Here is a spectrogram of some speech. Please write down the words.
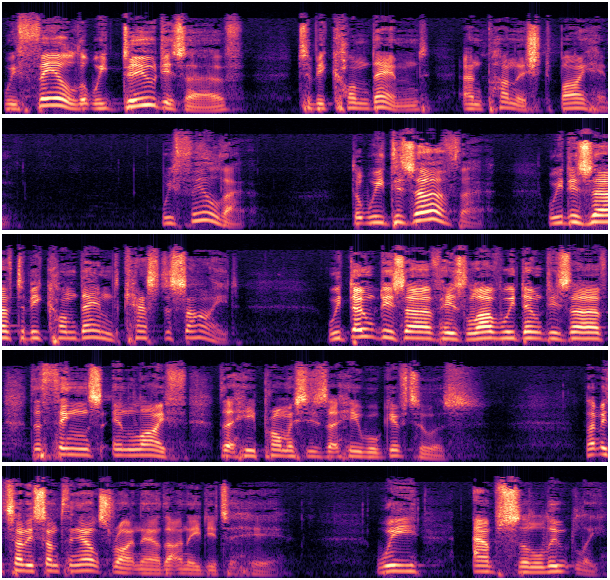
We feel that we do deserve to be condemned and punished by him. We feel that. That we deserve that. We deserve to be condemned, cast aside. We don't deserve his love. We don't deserve the things in life that he promises that he will give to us. Let me tell you something else right now that I need you to hear. We absolutely,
